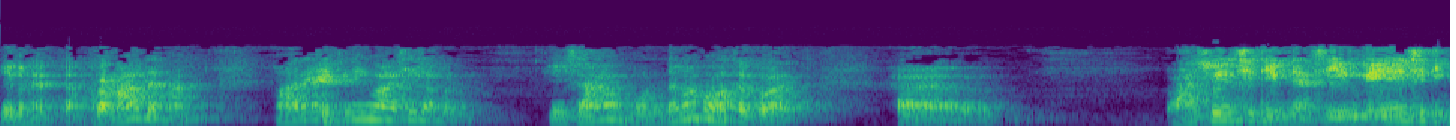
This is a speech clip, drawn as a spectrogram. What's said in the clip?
එහෙම නැත්නම් ප්‍රමාදන ආරය ඉතින් වාසිය ලබනවා. ඒ නිසා මොන්නම මොහතකවත් පහසුවෙන් සිටින්නේ නැහැ. සීරුවේ සිටින්නේ.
